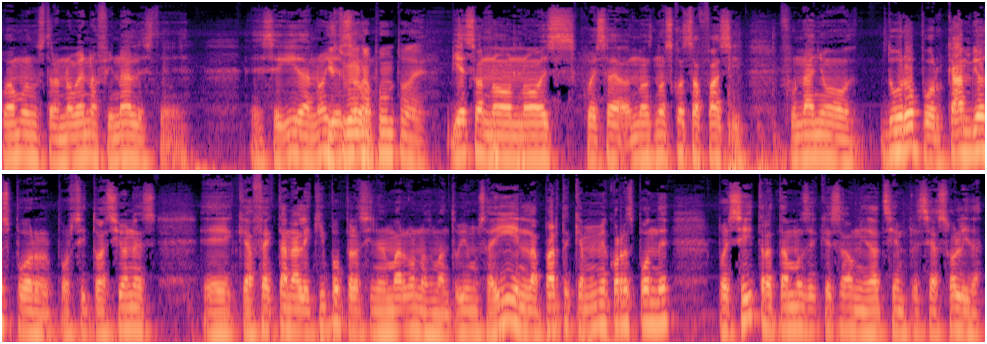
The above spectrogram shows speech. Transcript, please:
jugamos nuestra novena final este eh, seguida no y, estuvieron a punto de y eso no no es cosa no, no, es cosa fácil. Fue un año duro por cambios por por situaciones eh, que afectan al equipo pero sin embargo nos mantuvimos ahí. En la parte que a mí me corresponde pues sí tratamos de que esa unidad siempre sea sólida.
